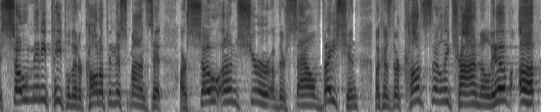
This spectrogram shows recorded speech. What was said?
So many people that are caught up in this mindset are so unsure of their salvation because they're constantly trying to live up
